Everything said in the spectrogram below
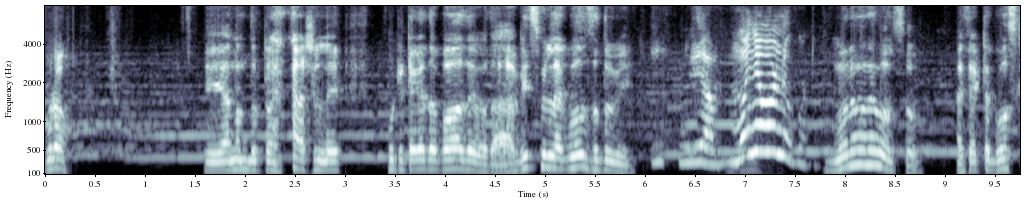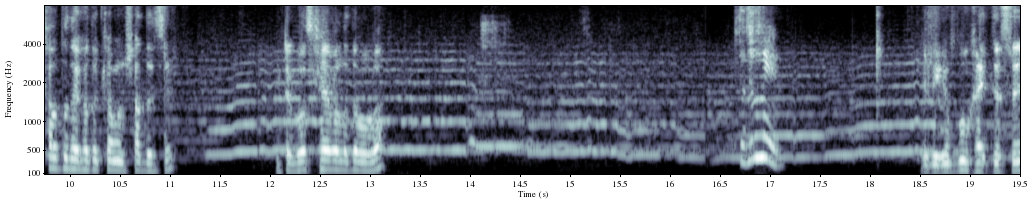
বুড়ো এই আনন্দটা আসলে কোটি টাকা তো পাওয়া যাবে না। বিসমিল্লাহ বলছো তুমি? মনে মনে মনে মনে বলছো? আচ্ছা একটা গোস খাও তো দেখো তো কেমন স্বাদ হয়েছে। একটা গোস খেয়ে বলো তো বাবা। এদিকে বু খাইতেছে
